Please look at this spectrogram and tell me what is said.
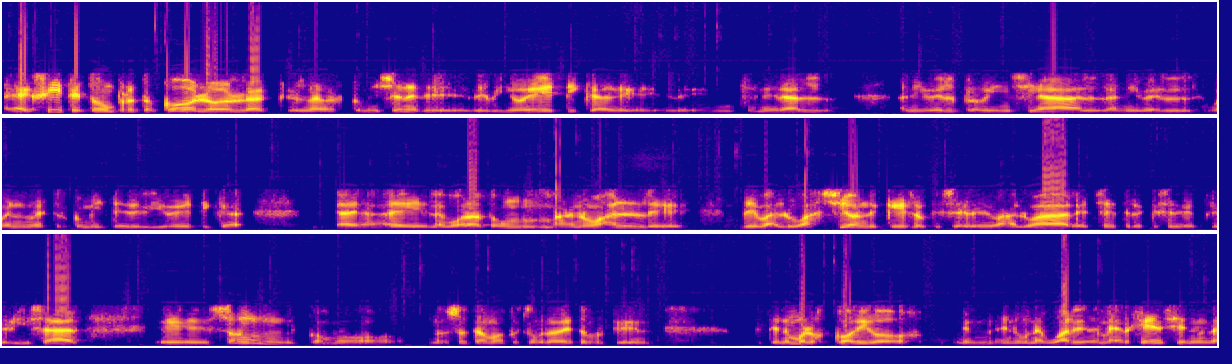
existe todo un protocolo, las comisiones de, bioética de, en general a nivel provincial, a nivel, bueno, nuestro comité de bioética ha, elaborado todo un manual de, evaluación de qué es lo que se debe evaluar, etcétera, qué se debe priorizar. Eh, son como, nosotros estamos acostumbrados a esto porque tenemos los códigos en, una guardia de emergencia, en una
